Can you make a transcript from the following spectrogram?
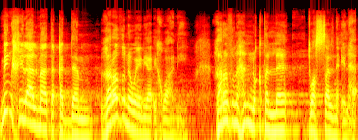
من خلال ما تقدم غرضنا وين يا إخواني؟ غرضنا هالنقطة اللي توصلنا إلها.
